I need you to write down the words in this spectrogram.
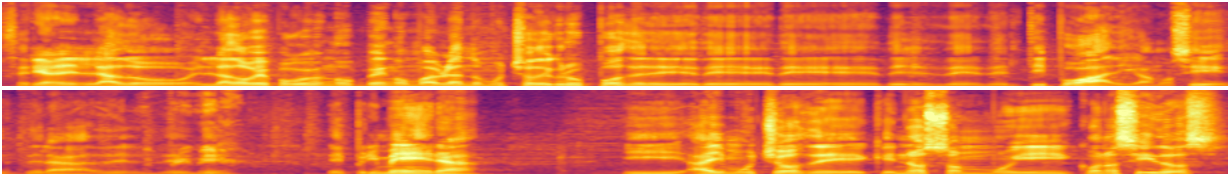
Sería el lado, el lado B, porque vengo, vengo hablando mucho de grupos de, de- de- de- de- del tipo A, digamos, ¿sí? De, la, Primera. de primera. Y hay muchos de que no son muy conocidos,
